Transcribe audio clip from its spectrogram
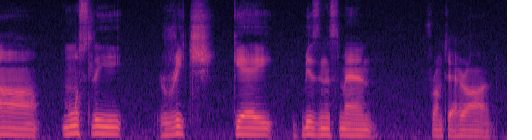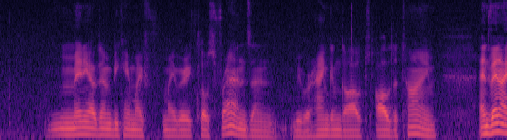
uh, mostly rich gay businessmen from Tehran. Many of them became my my very close friends, and we were hanging out all the time. And when I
